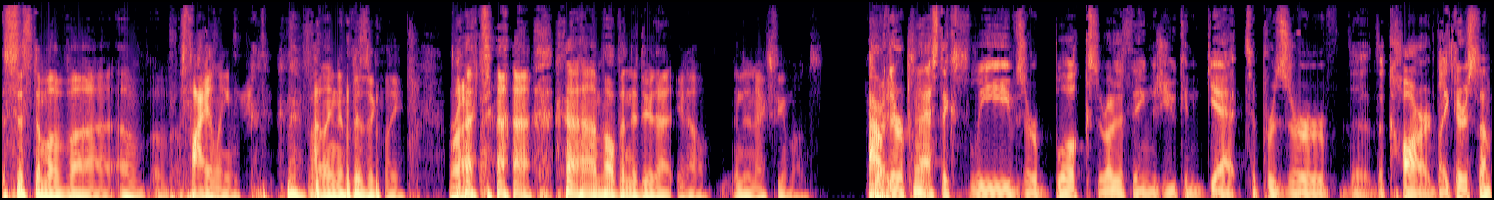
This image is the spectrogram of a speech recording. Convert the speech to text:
system of uh, of, of filing, filing them physically. Right. But, uh, I'm hoping to do that, you know, in the next few months. Howard, Right. there are plastic sleeves or books or other things you can get to preserve the the card. Like there's some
